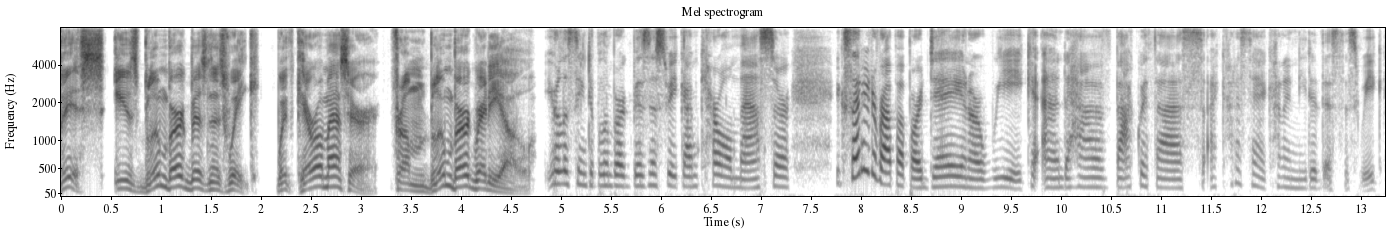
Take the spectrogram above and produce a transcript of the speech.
This is Bloomberg Business Week with Carol Massar from Bloomberg Radio. You're listening to Bloomberg Business Week. I'm Carol Massar. Excited to wrap up our day and our week and to have back with us. I gotta say, I kind of needed this this week.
